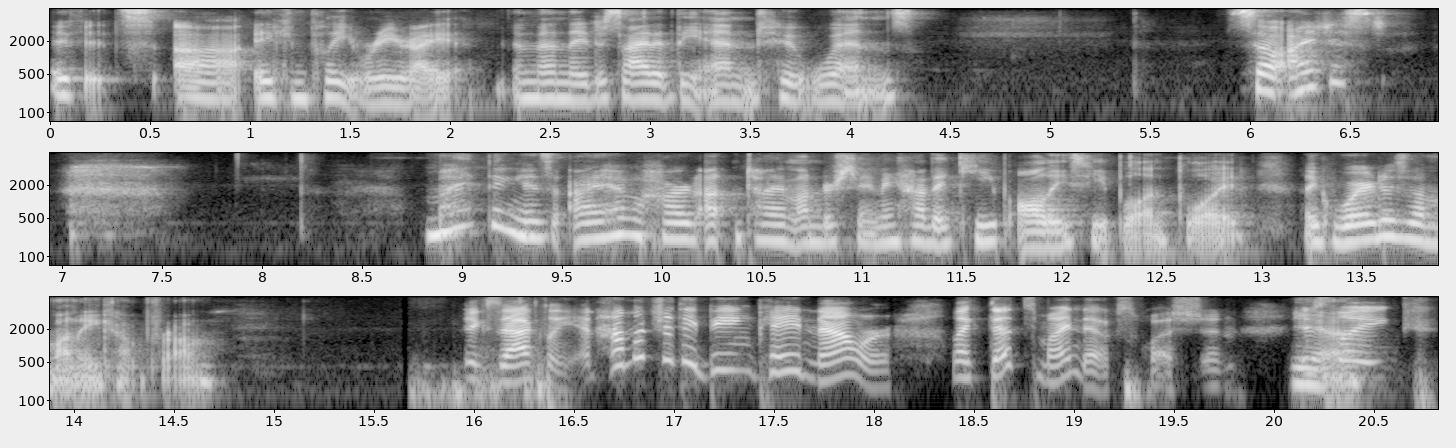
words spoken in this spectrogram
if it's uh, a complete rewrite, and then they decide at the end who wins. So I just my thing is I have a hard time understanding how they keep all these people employed. Like where does the money come from? Exactly. And how much are they being paid an hour? Like that's my next question. Is Yeah. like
